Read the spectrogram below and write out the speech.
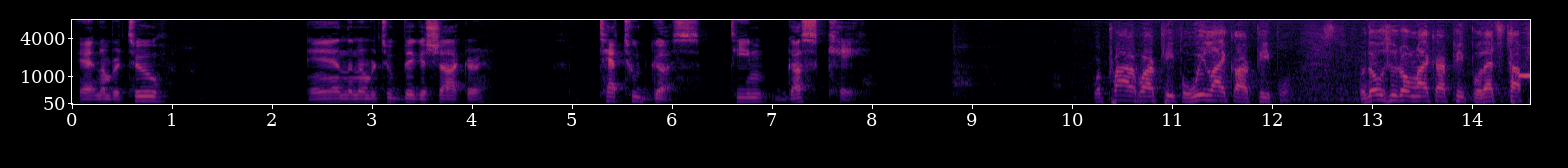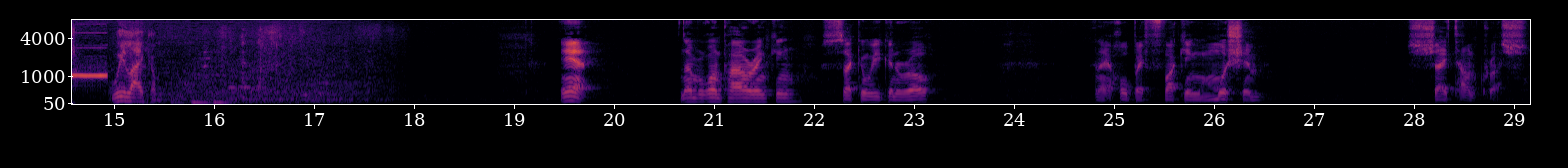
At number two, and the number two biggest shocker, Tattooed Gus, Team Gus K. We're proud of our people. We like our people. For those who don't like our people, that's tough. We like them. Yeah. number one power ranking, second week in a row. And I hope I fucking mush him. Chi-Town Crush.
